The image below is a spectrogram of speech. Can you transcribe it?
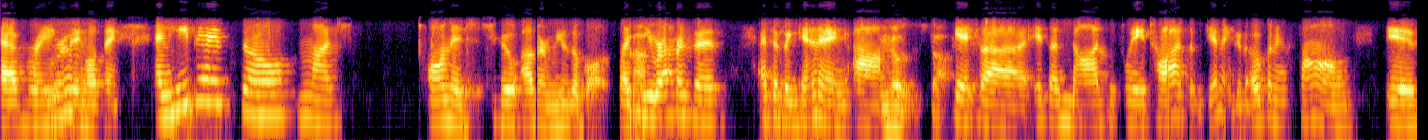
every Really? single thing. And he pays so much homage to other musicals. Like he references at the beginning. Um, He knows his stuff. it's a it's a nod to Sweeney Todd at the beginning. The opening song is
